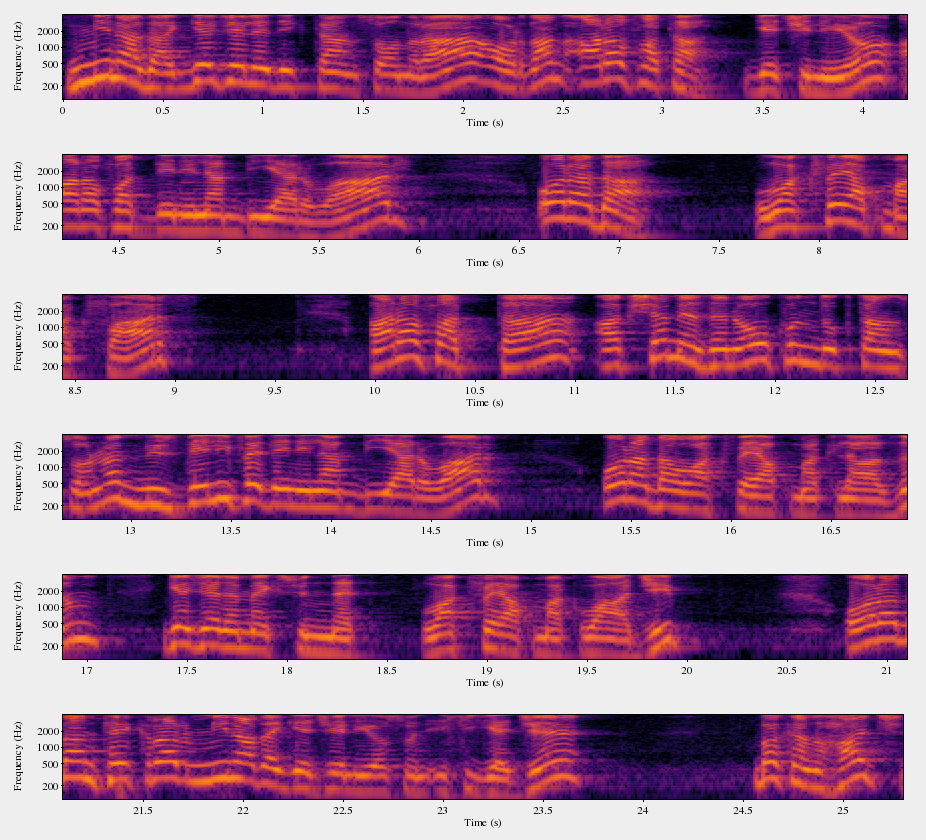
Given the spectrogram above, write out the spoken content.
Mina'da geceledikten sonra oradan Arafat'a geçiliyor. Arafat denilen bir yer var. Orada vakfe yapmak farz. Arafat'ta akşam ezanı okunduktan sonra Müzdelife denilen bir yer var. Orada vakfe yapmak lazım. Gecelemek sünnet, vakfe yapmak vacip. Oradan tekrar Mina'da geceliyorsun iki gece. Bakın hac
